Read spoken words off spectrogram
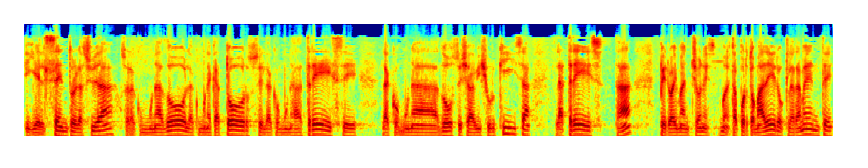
y el centro de la ciudad, o sea, la comuna 2, la comuna 14, la comuna 13, la comuna 12 ya Villurquiza, la 3, ¿está? pero hay manchones, bueno, está Puerto Madero claramente,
